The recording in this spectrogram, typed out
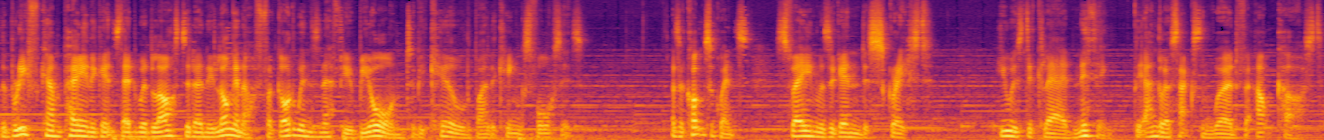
the brief campaign against Edward lasted only long enough for Godwin's nephew Bjorn to be killed by the king's forces. As a consequence, Sweyn was again disgraced. He was declared Nithing, the Anglo-Saxon word for outcast,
